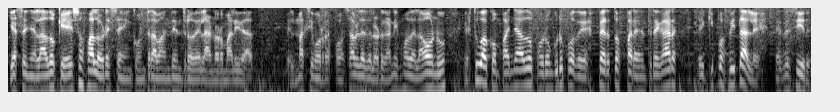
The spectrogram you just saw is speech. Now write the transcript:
y ha señalado que esos valores se encontraban dentro de la normalidad. El máximo responsable del organismo de la ONU estuvo acompañado por un grupo de expertos para entregar equipos vitales, es decir,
